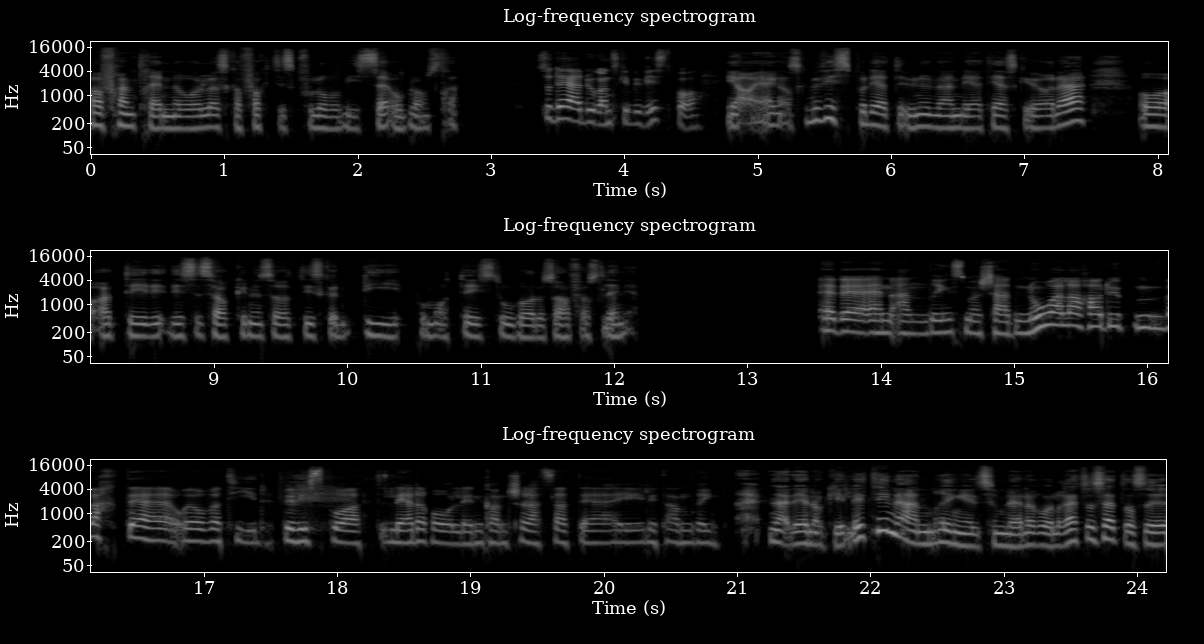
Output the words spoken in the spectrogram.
har fremtredende roller, skal faktisk få lov å vise og blomstre. Så det er du ganske bevisst på? Ja, jeg er ganske bevisst på det at det er unødvendig at jeg skal gjøre det, og at i disse sakene så at de skal de på en måte i stor grad også ha førstelinjen. Er det en endring som har skjedd nå, eller har du vært det over tid? Bevisst på at lederrollen din kanskje rett og slett er i litt endring? Nei, det er nok litt en endring som lederrolle. Rett og slett altså,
